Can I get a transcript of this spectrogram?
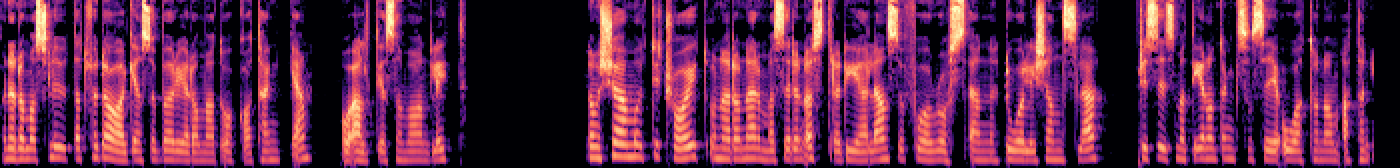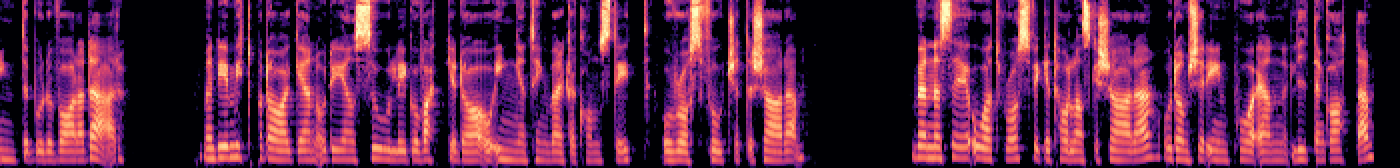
Och när de har slutat för dagen så börjar de att åka och tanka. Och allt är som vanligt. De kör mot Detroit och när de närmar sig den östra delen så får Ross en dålig känsla. Precis som att det är någonting som säger åt honom att han inte borde vara där. Men det är mitt på dagen och det är en solig och vacker dag och ingenting verkar konstigt. Och Ross fortsätter köra. Vännen säger åt Ross vilket håll han ska köra och de kör in på en liten gata.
